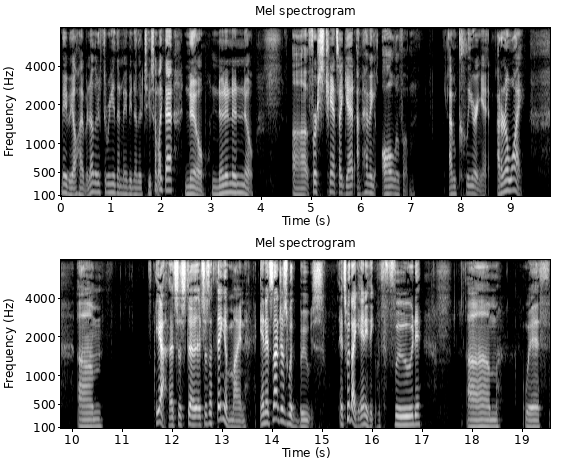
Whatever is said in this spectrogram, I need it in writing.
Maybe i'll have another three then maybe another two something like that. No no no no no uh first chance i get i'm having all of them i'm clearing it i don't know why um yeah that's just a, it's just a thing of mine and it's not just with booze it's with like anything with food um with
